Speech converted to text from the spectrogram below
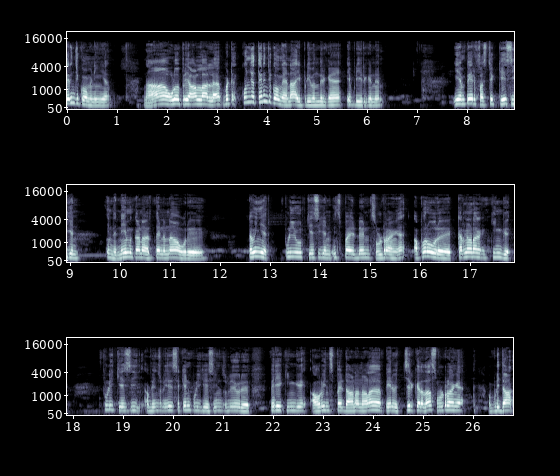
தெரிஞ்சுக்கோங்க நீங்கள் நான் அவ்வளோ பெரிய ஆள்லாம் இல்லை பட் கொஞ்சம் தெரிஞ்சுக்கோங்க நான் இப்படி வந்திருக்கேன் எப்படி இருக்குன்னு. என் பேர் ஃபஸ்ட்டு கேசிகன். இந்த நேமுக்கான அர்த்தம் என்னென்னா ஒரு கவிஞர் புலியூர் கேசிகன் இன்ஸ்பயர்டுன்னு சொல்கிறாங்க அப்புறம் ஒரு கர்நாடகா கிங்கு புலிகேசி அப்படின்னு சொல்லி செகண்ட் புலிகேசின்னு சொல்லி ஒரு பெரிய கிங்கு அவரும் இன்ஸ்பயர்ட் ஆனனால பேர் வச்சிருக்கிறதா சொல்கிறாங்க அப்படி தான்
